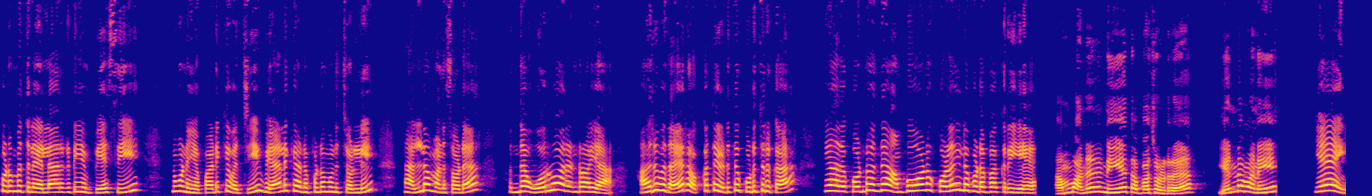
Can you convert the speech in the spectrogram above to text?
குடும்பத்துல எல்லாருக்கிட்டையும் பேசி உன்னைய படிக்க வச்சு வேலைக்கு அனுப்பணும்னு சொல்லி நல்ல மனசோட இந்த ஒரு ரூபா ரெண்டு ரூபாயா? அறுபதாயிரம் ரொக்கத்தை எடுத்து கொடுத்துருக்கா? நீ அதை கொண்டு வந்து அம்போன கொலையில போட பாக்குறியே. நம்ம அண்ணனை நீயே தப்பா சொல்ற. என்ன மணி ஏய்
